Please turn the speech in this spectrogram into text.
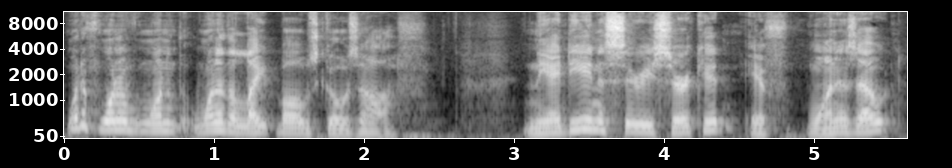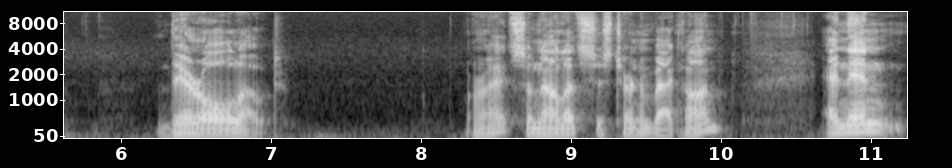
What if one of one of one of the light bulbs goes off? And the idea in a series circuit, if one is out, they're all out. All right, so now let's just turn them back on. And then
